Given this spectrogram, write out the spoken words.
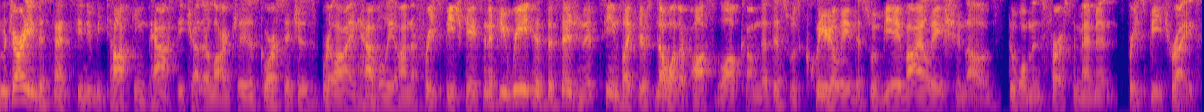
majority of dissent seem to be talking past each other largely, as Gorsuch is relying heavily on a free speech case. And if you read his decision, it seems like there's no other possible outcome. That this was clearly this would be a violation of the woman's First Amendment free speech rights.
